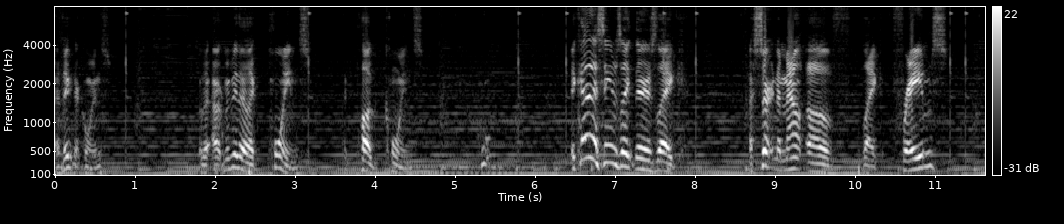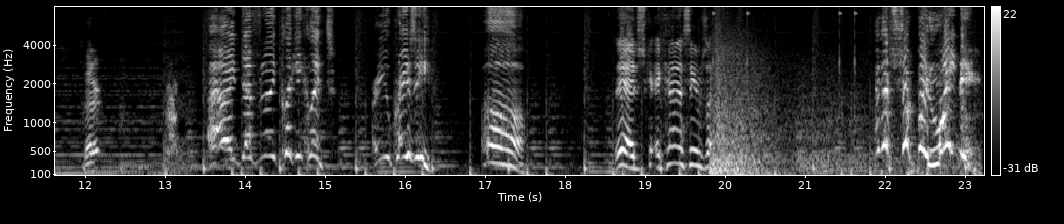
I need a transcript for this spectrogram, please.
I think they're coins. Or maybe they're like coins, like pug coins. It kind of seems like there's like a certain amount of like frames that are. I, I definitely clicky clicked. Are you crazy? Oh. Yeah, it just it kind of seems like I got struck by lightning.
